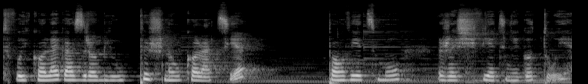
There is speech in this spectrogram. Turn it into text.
Twój kolega zrobił pyszną kolację? Powiedz mu, że świetnie gotuje.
